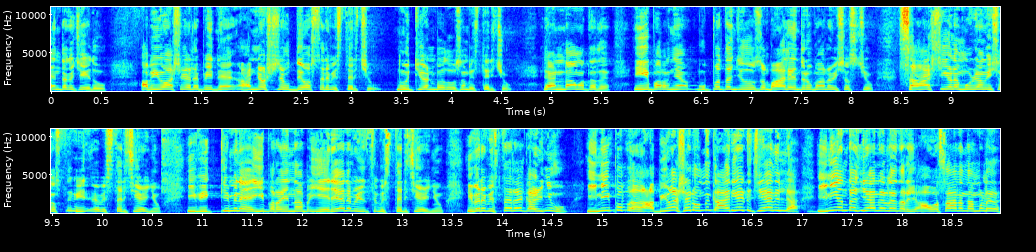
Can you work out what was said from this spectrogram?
എന്തൊക്കെ ചെയ്തു? അഭിഭാഷകരെ പിന്നെ അന്വേഷണ ഉദ്യോഗസ്ഥരെ വിസ്തരിച്ചു. നൂറ്റി ഒൻപത് ദിവസം വിസ്തരിച്ചു. രണ്ടാമത്തത് ഈ പറഞ്ഞ മുപ്പത്തഞ്ച് ദിവസം ബാലേന്ദ്രകുമാറിനെ വിശ്വസിച്ചു. സാക്ഷികളെ മുഴുവൻ വിശ്വസ് വിസ്തരിച്ചു കഴിഞ്ഞു. ഈ വിക്ടിമിനെ ഈ പറയുന്ന എരേനെ വിസ്തരിച്ചു കഴിഞ്ഞു. ഇവരെ വിസ്തരം കഴിഞ്ഞു. ഇനിയിപ്പോൾ അഭിഭാഷകരൊന്നും കാര്യമായിട്ട് ചെയ്യാനില്ല. ഇനി എന്താ ചെയ്യാനുള്ളതെന്ന് അറിയോ അവസാനം നമ്മൾ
